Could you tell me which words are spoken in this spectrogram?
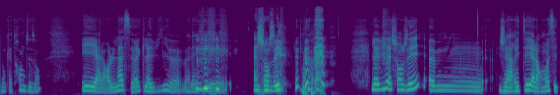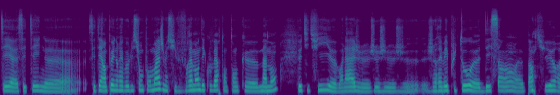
donc à 32 ans. Et alors là, c'est vrai que la vie, bah, la vie a changé. la vie a changé. j'ai arrêté. Alors moi, c'était c'était une c'était un peu une révolution pour moi. Je me suis vraiment découverte en tant que maman, petite fille. voilà, je, je, je, je, rêvais plutôt dessin, peinture.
